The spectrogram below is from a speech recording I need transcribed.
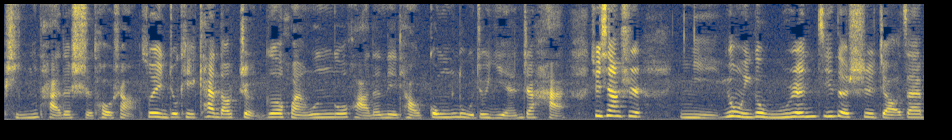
平台的石头上，所以你就可以看到整个环温哥华的那条公路，就沿着海，就像是你用一个无人机的视角在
